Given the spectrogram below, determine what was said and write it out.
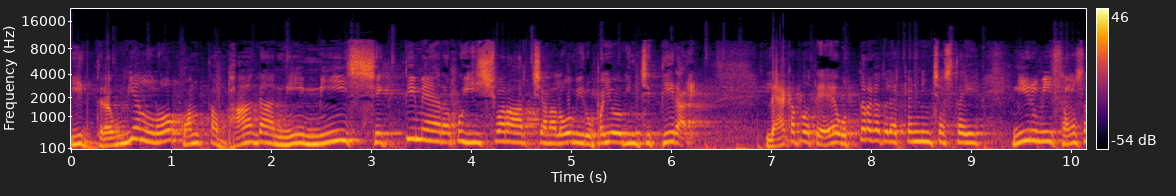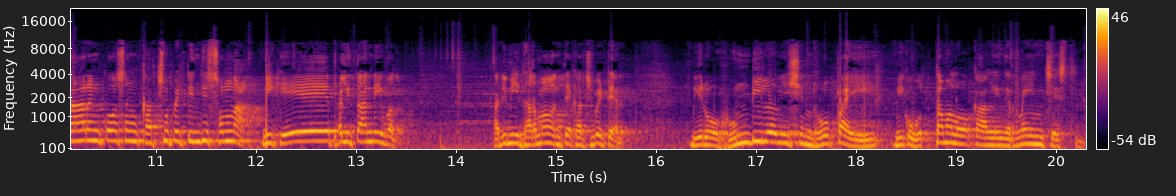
ఈ ద్రవ్యంలో కొంత భాగాన్ని మీ శక్తి మేరకు ఈశ్వరార్చనలో మీరు ఉపయోగించి తీరాలి. లేకపోతే ఉత్తరగతులు ఎక్కడి నుంచి వస్తాయి? మీరు మీ సంసారం కోసం ఖర్చు పెట్టింది సున్నా. మీకే ఫలితాన్ని ఇవ్వదు. అది మీ ధర్మం అంతే ఖర్చు పెట్టారు. మీరు హుండీలో వేసిన రూపాయి మీకు ఉత్తమ లోకాలని నిర్ణయం చేస్తుంది.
